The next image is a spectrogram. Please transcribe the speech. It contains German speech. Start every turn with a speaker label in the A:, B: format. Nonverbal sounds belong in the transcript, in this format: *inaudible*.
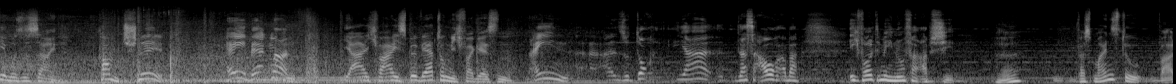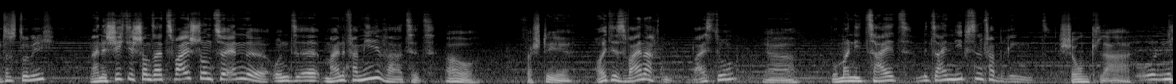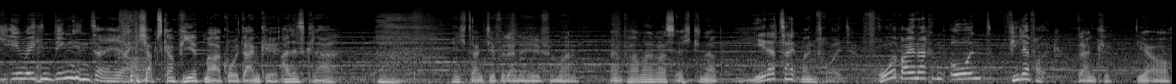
A: Hier muss es sein. Kommt, schnell.
B: Hey, Bergmann!
A: Ja, ich weiß, Bewertung nicht vergessen.
B: Nein, also doch, ja, das auch, aber ich wollte mich nur verabschieden.
A: Hä? Was meinst du? Wartest du nicht?
B: Meine Schicht ist schon seit zwei Stunden zu Ende und äh, meine Familie wartet.
A: Oh, verstehe.
B: Heute ist Weihnachten, weißt du?
A: Ja,
B: Wo man die Zeit mit seinen Liebsten verbringt.
A: schon klar.
B: Und nicht irgendwelchen Dingen hinterher. *laughs*
A: Ich hab's kapiert, Marco, danke.
B: Alles klar.
A: Ich danke dir für deine Hilfe, Mann. Ein paar Mal war es echt knapp.
B: Jederzeit, mein Freund. Frohe Weihnachten und viel Erfolg.
A: Danke, dir auch.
